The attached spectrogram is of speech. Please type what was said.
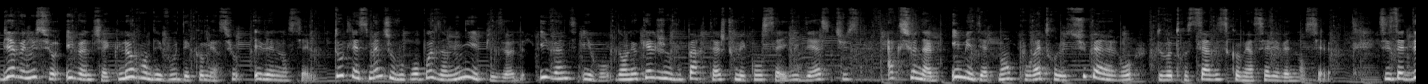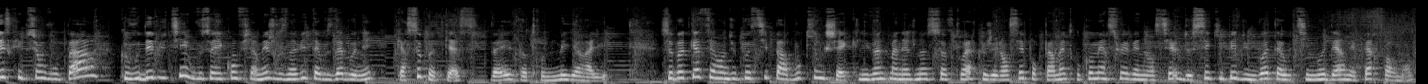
Bienvenue sur EventCheck, le rendez-vous des commerciaux événementiels. Toutes les semaines, je vous propose un mini-épisode, Event Hero, dans lequel je vous partage tous mes conseils, idées, astuces actionnables immédiatement pour être le super-héros de votre service commercial événementiel. Si cette description vous parle, que vous débutiez et que vous soyez confirmé, je vous invite à vous abonner car ce podcast va être votre meilleur allié. Ce podcast est rendu possible par BookingCheck, l'event management software que j'ai lancé pour permettre aux commerciaux événementiels de s'équiper d'une boîte à outils moderne et performante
